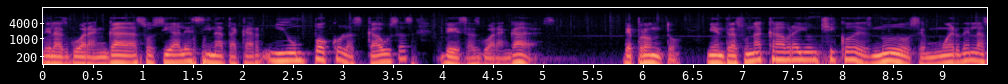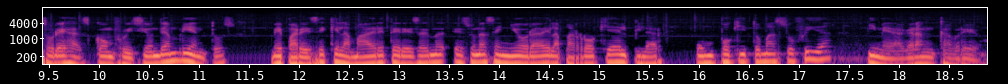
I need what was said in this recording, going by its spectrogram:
de las guarangadas sociales sin atacar ni un poco las causas de esas guarangadas. De pronto, mientras una cabra y un chico desnudo se muerden las orejas con fruición de hambrientos, me parece que la Madre Teresa es una señora de la parroquia del Pilar un poquito más sufrida y me da gran cabreo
